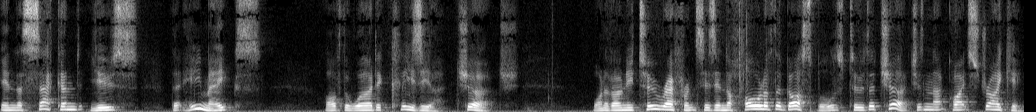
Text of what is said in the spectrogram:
in the second use that he makes of the word ecclesia, church. One of only two references in the whole of the Gospels to the church. Isn't that quite striking?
